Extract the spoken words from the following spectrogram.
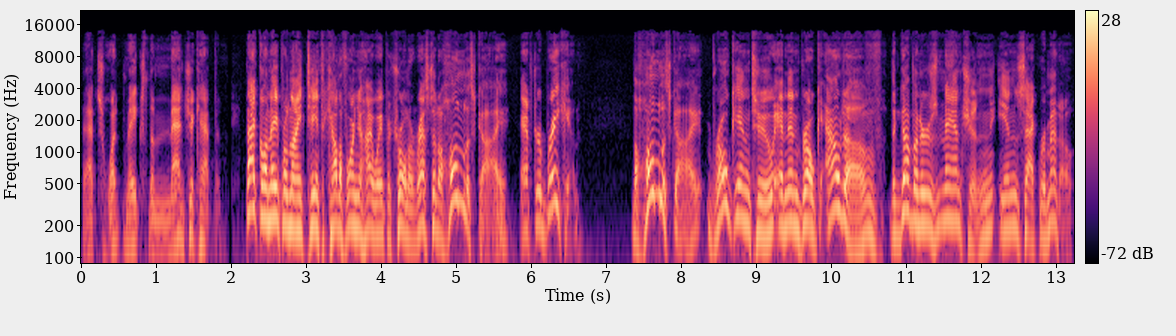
That's what makes the magic happen. Back on April 19th, the California Highway Patrol arrested a homeless guy after a break in. The homeless guy broke into and then broke out of the governor's mansion in Sacramento.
